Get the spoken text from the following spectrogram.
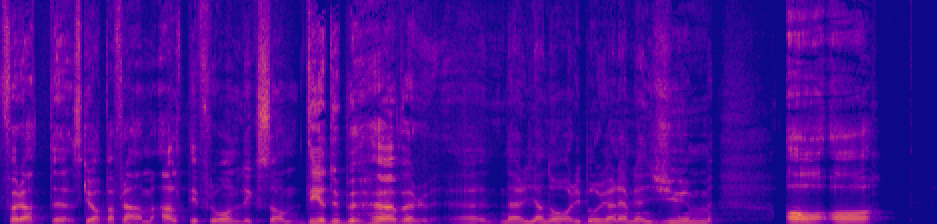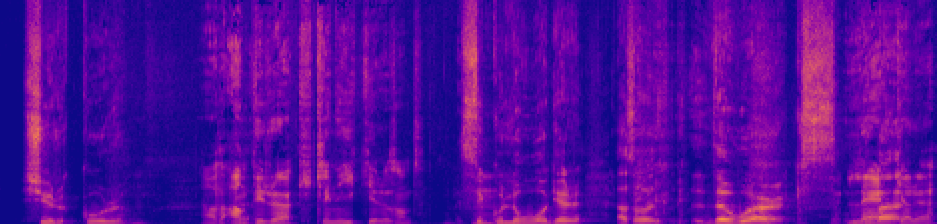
för att eh, skrapa fram allt ifrån liksom det du behöver eh, när januari börjar, nämligen gym, AA, kyrkor, Alltså antirökkliniker och sånt. psykologer, alltså the works. Det är bara- Läkare.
